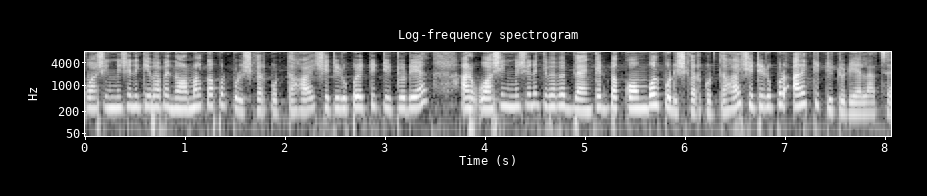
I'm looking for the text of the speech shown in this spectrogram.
ওয়াশিং মেশিনে কীভাবে নর্মাল কাপড় পরিষ্কার করতে হয়, সেটির উপর একটি টিউটোরিয়াল আর ওয়াশিং মেশিনে কীভাবে ব্ল্যাঙ্কেট বা কম্বল পরিষ্কার করতে হয়, সেটির উপর আরেকটি টিউটোরিয়াল আছে।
